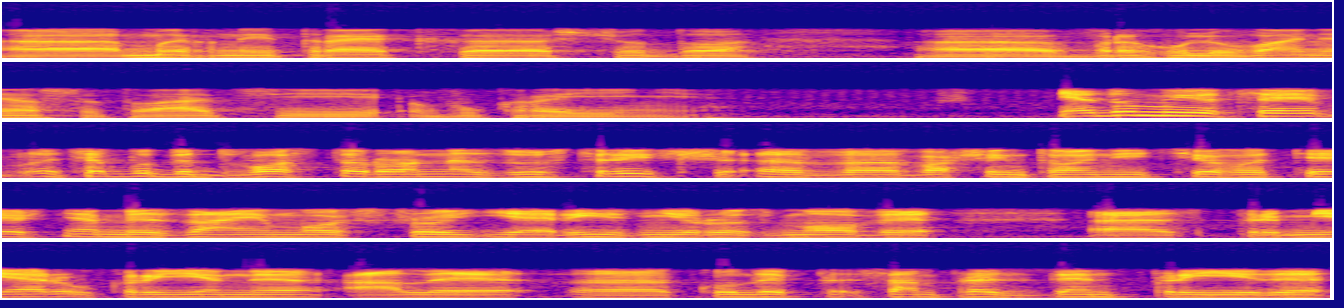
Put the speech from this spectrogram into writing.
е, мирний трек е, щодо е, врегулювання ситуації в Україні? Я думаю, це це буде двосторонна зустріч е, в Вашингтоні цього тижня. Ми знаємо, що є різні розмови е, з прем'єр України, але е, коли сам президент приїде,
